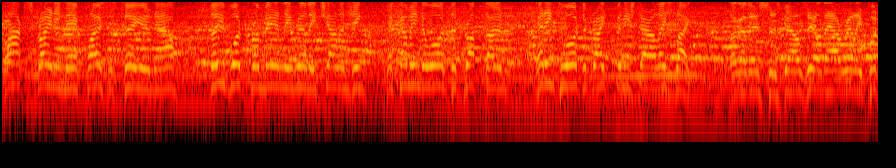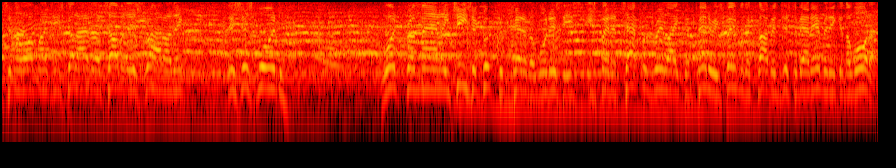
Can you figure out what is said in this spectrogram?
Clark straining there closest to you now. Steve Wood from Manly really challenging. They're coming towards the drop zone, heading towards a great finish, Daryl Eastlake. Look at this as Dalziel now really puts in the long ones. He's got over the top of this run, I think. This is Wood. Wood from Manly. Geez, a good competitor, Wood is. He's, he's been a Taplin relay competitor. He's been with the club in just about everything in the water.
